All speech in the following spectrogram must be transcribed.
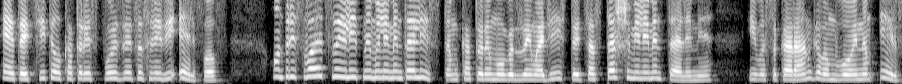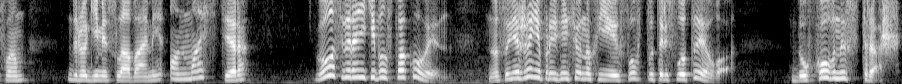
Это титул, который используется среди эльфов — он присваивается элитным элементалистам, которые могут взаимодействовать со старшими элементалями и высокоранговым воином-эльфом. Другими словами, он мастер. Голос Вероники был спокоен, но содержание произнесенных ею слов потрясло Тео. Духовный страж.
